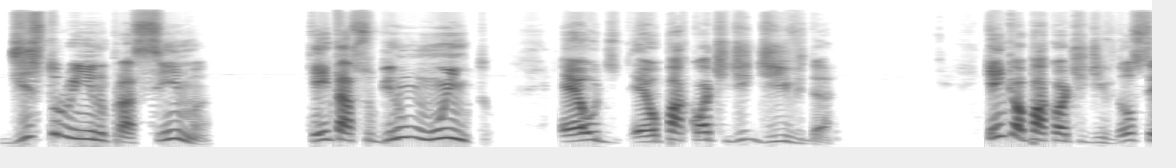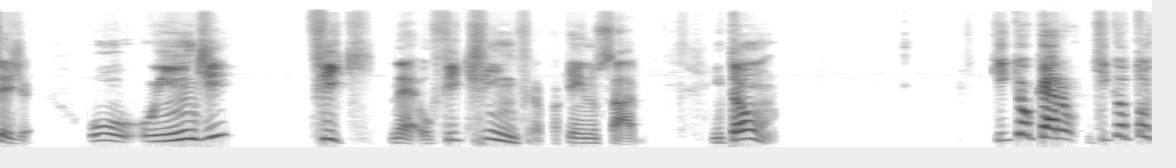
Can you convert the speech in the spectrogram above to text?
destruindo para cima, quem está subindo muito, é o, é o pacote de dívida. Quem que é o pacote de dívida? Ou seja, o, o Indy FIC, né? O FIC Infra, para quem não sabe. Então, o que, que eu quero, o que, que eu tô,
